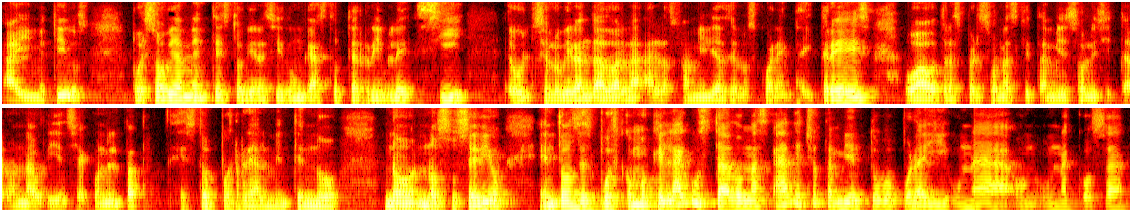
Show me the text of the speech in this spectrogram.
ahí metidos. Pues obviamente esto hubiera sido un gasto terrible si se lo hubieran dado a, las familias de los 43 o a otras personas que también solicitaron audiencia con el Papa. Esto pues realmente no, no, no sucedió. Entonces, pues como que le ha gustado más. Ah, de hecho también tuvo por ahí una, una cosa,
